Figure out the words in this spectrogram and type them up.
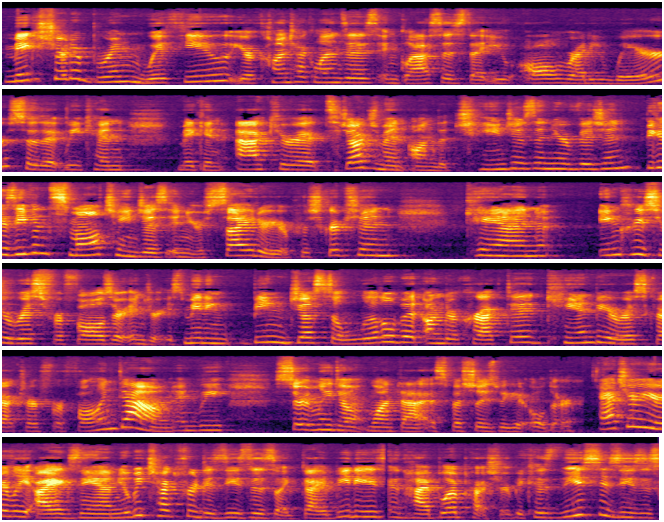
Make sure to bring with you your contact lenses and glasses that you already wear so that we can make an accurate judgment on the changes in your vision. Because even small changes in your sight or your prescription can increase your risk for falls or injuries, meaning being just a little bit undercorrected can be a risk factor for falling down, and we certainly don't want that, especially as we get older. At your yearly eye exam, you'll be checked for diseases like diabetes and high blood pressure because these diseases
